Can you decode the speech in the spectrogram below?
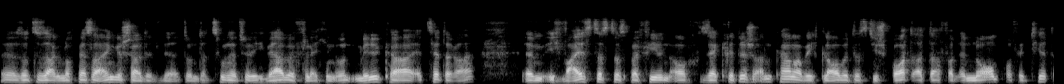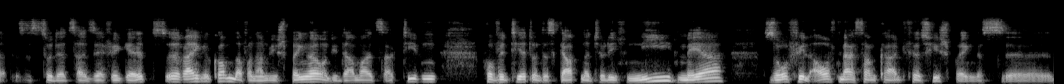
äh, sozusagen noch besser eingeschaltet wird. Und dazu natürlich Werbeflächen und Milka etc. Ähm, ich weiß, dass das bei vielen auch sehr kritisch ankam, aber ich glaube, dass die Sportart davon enorm profitiert hat. Es ist zu der Zeit sehr viel Geld äh, reingekommen. Davon haben die Springer und die damals Aktiven profitiert und es gab natürlich nie mehr so viel Aufmerksamkeit fürs Skispringen. Das äh,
